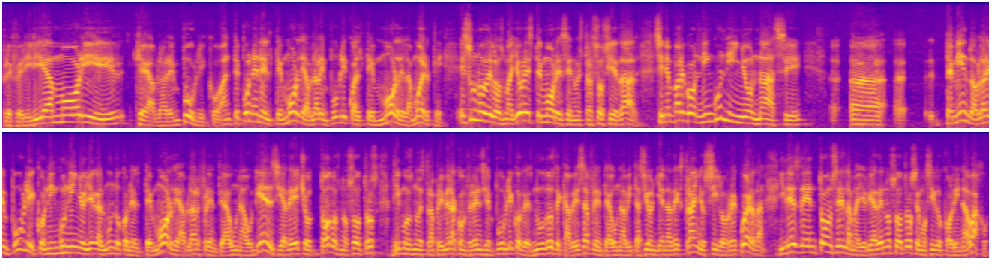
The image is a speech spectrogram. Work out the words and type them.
preferiría morir que hablar en público. Anteponen el temor de hablar en público al temor de la muerte. Es uno de los mayores temores en nuestra sociedad. Sin embargo, ningún niño nace... Uh, uh, temiendo hablar en público. Ningún niño llega al mundo con el temor de hablar frente a una audiencia. De hecho, todos nosotros dimos nuestra primera conferencia en público desnudos de cabeza frente a una habitación llena de extraños, si lo recuerdan. Y desde entonces la mayoría de nosotros hemos ido colina abajo.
